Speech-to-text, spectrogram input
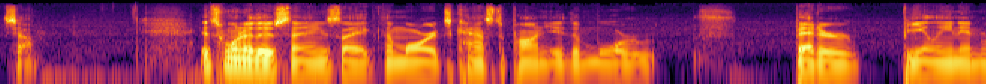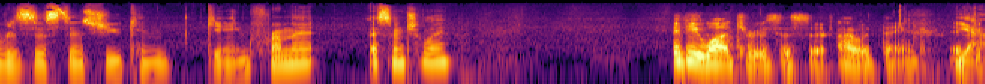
So, it's one of those things like the more it's cast upon you, the more better feeling and resistance you can gain from it essentially. If you want to resist it, I would think. If yeah,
